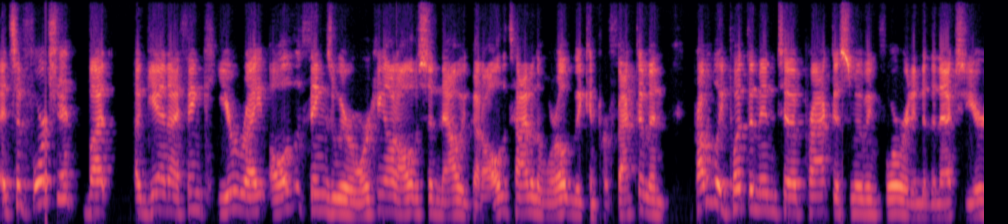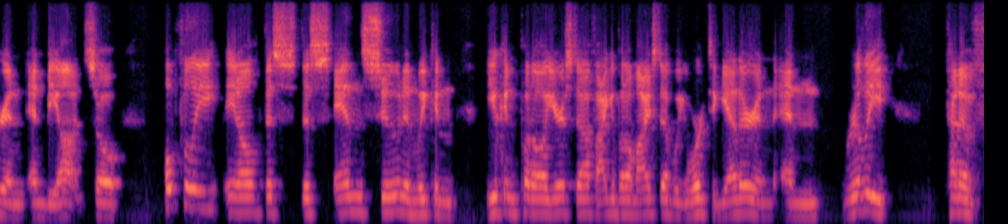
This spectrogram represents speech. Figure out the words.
it's unfortunate, but again, I think you're right. All the things we were working on, all of a sudden now we've got all the time in the world. We can perfect them and probably put them into practice moving forward into the next year and, and beyond. So hopefully, you know, this this ends soon and we can you can put all your stuff, I can put all my stuff, we can work together and and really kind of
